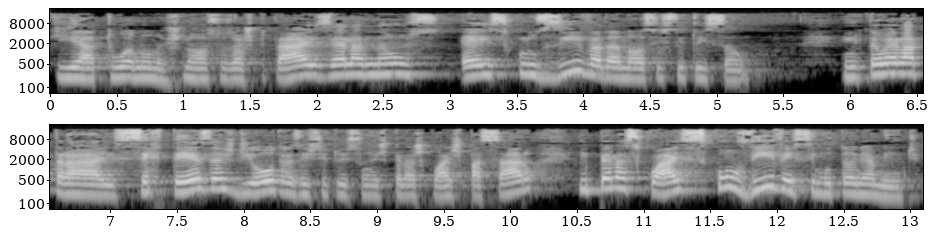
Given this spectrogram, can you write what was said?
que atua nos nossos hospitais, ela não é exclusiva da nossa instituição. Então, ela traz certezas de outras instituições pelas quais passaram e pelas quais convivem simultaneamente.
